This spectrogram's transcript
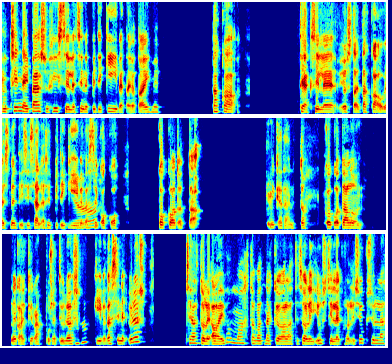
Mutta sinne ei päässyt hissille, että sinne piti kiivetä jotain ihme takaa, tiedätkö, silleen, jostain takaovesta mentiin sisälle ja sitten piti kiivetä Joo. se koko, koko tota, mikä tämä nyt on, koko talon ne kaikki rappuset ylös, Mhm. kiivetä sinne ylös. Sieltä oli aivan mahtavat näköalat ja se oli just silleen, kun se oli syksyllä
